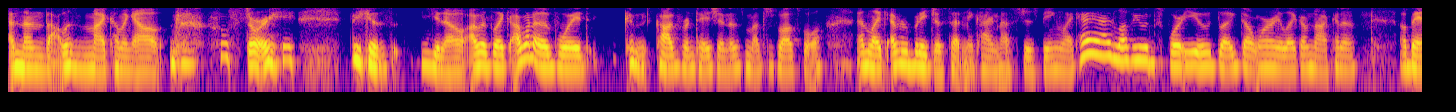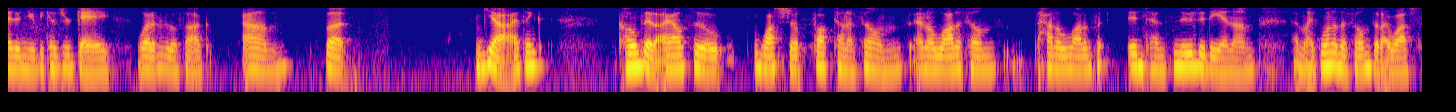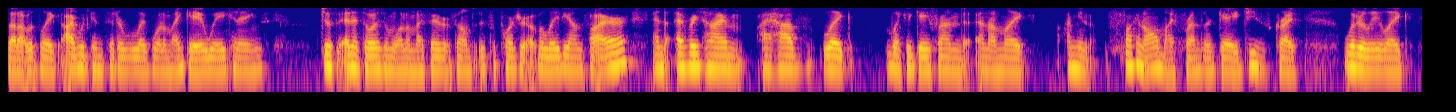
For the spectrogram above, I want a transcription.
And then that was my coming out story because you know i was like i want to avoid con- confrontation as much as possible. And like everybody just sent me kind messages being like, "Hey, I love you and support you. Like don't worry, like I'm not going to abandon you because you're gay, whatever the fuck." Um but yeah, I think COVID I also watched a fuck ton of films and a lot of films had a lot of intense nudity in them and like one of the films that I watched that I was like I would consider like one of my gay awakenings just and it's always been one of my favorite films is the portrait of a lady on fire. And every time i have like like a gay friend and i'm like i mean fucking all my friends are gay. Jesus christ. Literally like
